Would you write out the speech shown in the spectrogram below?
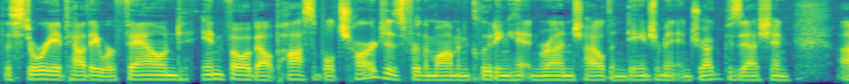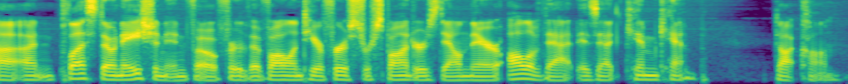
The story of how they were found, info about possible charges for the mom, including hit and run, child endangerment, and drug possession, uh, and plus donation info for the volunteer first responders down there. All of that is at kimkemp.com.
